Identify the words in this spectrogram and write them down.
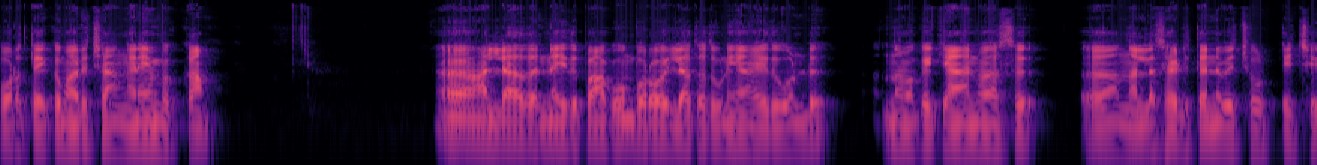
പുറത്തേക്ക് മറിച്ച് അങ്ങനെയും വെക്കാം. അല്ലാതെ തന്നെ ഇത് പാകവും പുറവും ഇല്ലാത്ത തുണി ആയതുകൊണ്ട് നമുക്ക് ക്യാൻവാസ് നല്ല സൈഡിൽ തന്നെ വെച്ച് ഒട്ടിച്ച്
